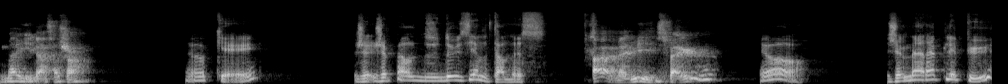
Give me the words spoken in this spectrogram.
Ben, il est dans sa chambre. OK. Je, je parle du deuxième Thomas. Ah, mais lui, il est disparu. hein? Oh, je me rappelais plus.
